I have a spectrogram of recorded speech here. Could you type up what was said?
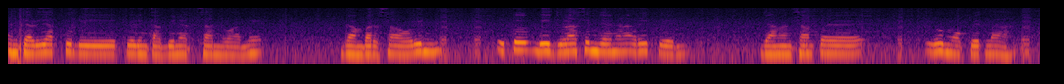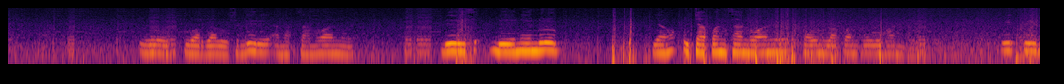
ente lihat tuh di piling kabinet Sanwani gambar Saulin itu dijelasin Jainal Arifin jangan sampai lu mau fitnah lu keluarga lu sendiri anak Sanwani di di ini dulu yang ucapan Sanwani tahun 80-an tuh. Ipin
